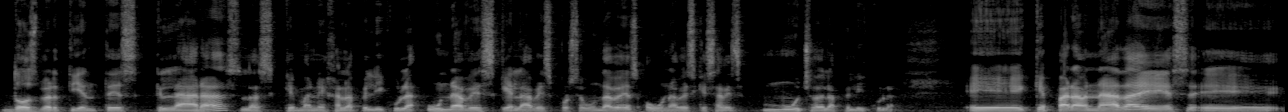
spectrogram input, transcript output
dos vertientes claras las que maneja la película una vez que la ves por segunda vez o una vez que sabes mucho de la película. Eh, que para nada es eh,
